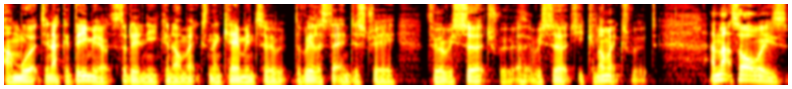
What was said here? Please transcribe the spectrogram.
and worked in academia, studied in economics, and then came into the real estate industry through a research route, a research economics route. And that's always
